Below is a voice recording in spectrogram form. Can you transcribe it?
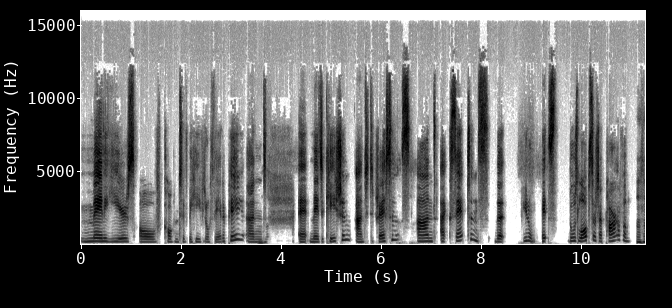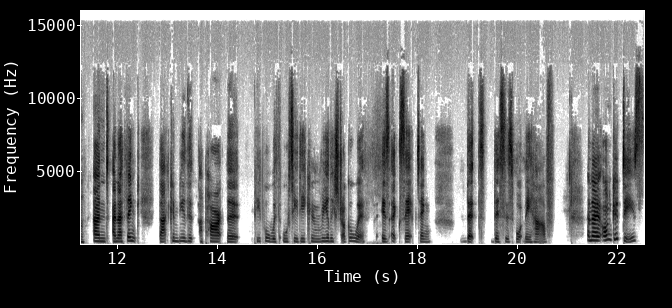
many years of cognitive behavioral therapy and mm-hmm. uh, medication, antidepressants, and acceptance that you know it's those lobsters are part of them, mm-hmm. and and I think that can be the, a part that people with OCD can really struggle with is accepting that this is what they have. And now, on good days,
